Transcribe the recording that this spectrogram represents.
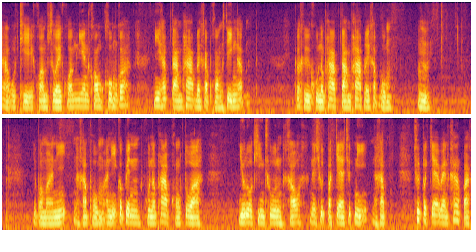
อ่าโอเค ความสวยความเนียนความคมก็นี่ครับตามภาพเลยครับของจริงครับ ก็คือคุณภาพตามภาพเลยครับผม อืมอยู่ประมาณนี้นะครับ ผมอันนี้ก็เป็นคุณภาพของตัว Euro King Tool เขาในชุดปากแกชุดนี้นะครับ ชุดปากแกแหวนข้างปาก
